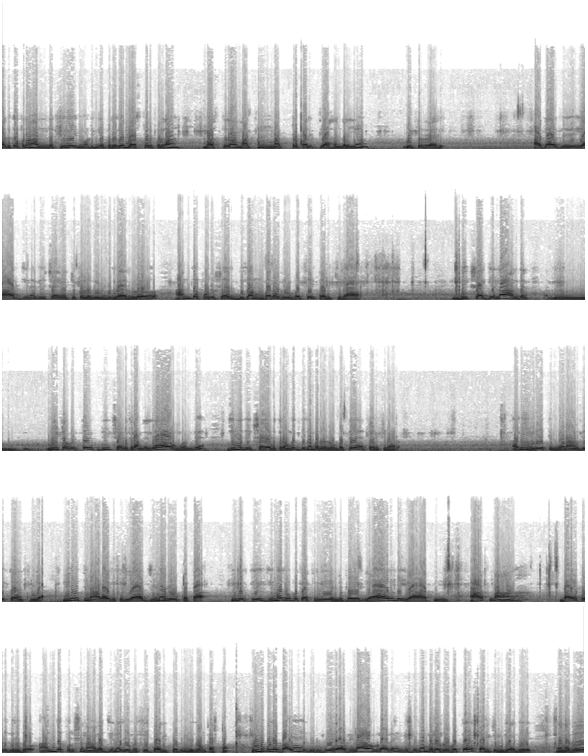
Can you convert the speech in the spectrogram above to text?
அதுக்கப்புறம் அந்த கிரியை முடிஞ்ச பிறகு வஸ்திரத்தெல்லாம் வஸ்திரம் மற்றும் மற்ற பரித்தியாகங்களையும் விட்டுடுறாரு அதாவது யார் ஜினதீட்சா ஏற்றுக்கொள்ள விரும்புகிறார்களோ அந்த புருஷர் திகம்பர ரூபத்தை தரிக்கிறார். தீட்சாத்தியன்னா அந்த வீட்டை விட்டு தீட்சை எடுக்கிறாங்க இல்லையா? அவங்க வந்து ஜின தீட்சை எடுக்கிறவங்க திகம்பர ரூபத்தை தரிக்கிறார். அது இருபத்தி மூணாவது கிரியா. இருபத்தி நாலாவது கிரியா ஜினரூபதா இதற்கு ஜினரூபதா கிரியை என்று பெயர். யாருடைய ஆத்மா பயப்படுகிறதோ அந்த புருஷனால ஜினரூபத்தை தரிப்பது மிகவும் கஷ்டம். உள்ளுக்குள்ள பயம் இருந்தது அப்படின்னா அவங்களால இந்த திகம்பர ரூபத்தை தரிக்க முடியாது. எனவே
